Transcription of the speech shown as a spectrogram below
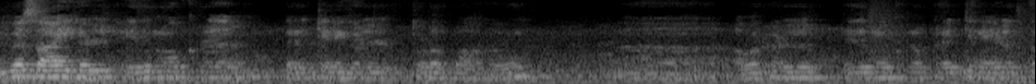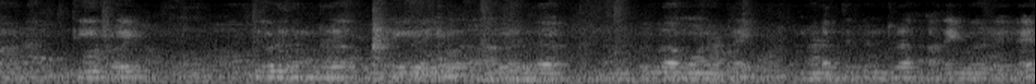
விவசாயிகள் எதிர்நோக்கிற பிரச்சனைகள் தொடர்பாகவும் அவர்கள் எதிர்நோக்கிற பிரச்சனைகளுக்கான தீர்வை தேடுகின்ற வகையிலையும் நாங்கள் இந்த ஊடக மாநாட்டை நடத்துகின்ற அதே வேளையிலே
